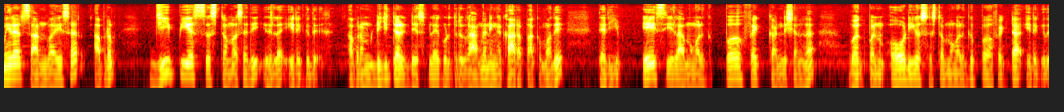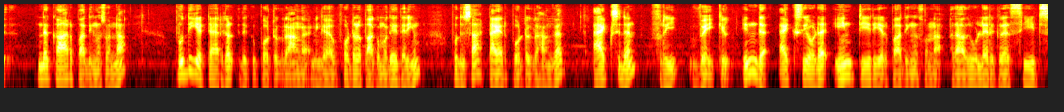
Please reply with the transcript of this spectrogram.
மிரர் சன்வைசர் அப்புறம் ஜிபிஎஸ் சிஸ்டம் வசதி இதில் இருக்குது. அப்புறம் டிஜிட்டல் டிஸ்பிளே கொடுத்துருக்குறாங்க நீங்கள் காரை பார்க்கும் போதே தெரியும். ஏசியெலாம் உங்களுக்கு பர்ஃபெக்ட் கண்டிஷனில் ஒர்க் பண்ணும். ஆடியோ சிஸ்டம் உங்களுக்கு பர்ஃபெக்டாக இருக்குது. இந்த கார் பார்த்திங்க சொன்னால் புதிய டயர்கள் இதுக்கு போட்டிருக்கிறாங்க. நீங்கள் ஃபோட்டோவில் பார்க்கும்போதே தெரியும். புதுசாக டயர் போட்டிருக்கிறாங்க. ஆக்சிடென்ட் ஃப்ரீ வெஹிக்கிள் இந்த ஆக்சியோட இன்டீரியர் பார்த்திங்க சொன்னால் அதாவது உள்ளே இருக்கிற சீட்ஸ்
